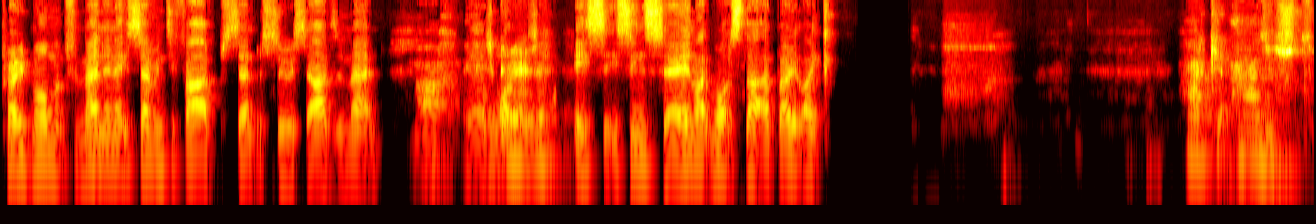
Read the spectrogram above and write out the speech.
proud moment for men. And it's seventy five percent of suicides are men. Oh, yeah, it's what, crazy. It's it's insane. Like, what's that about? Like, I, I just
